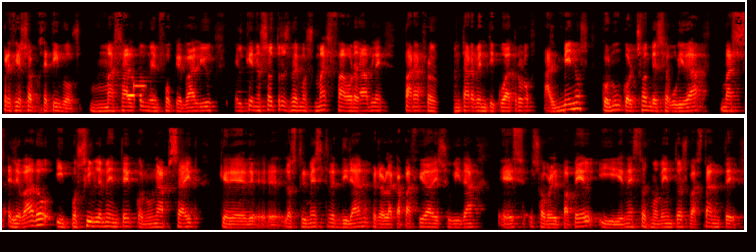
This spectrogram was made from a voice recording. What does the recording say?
precios objetivos más alto, un enfoque value, el que nosotros vemos más favorable para 24, al menos con un colchón de seguridad más elevado y posiblemente con un upside que los trimestres dirán, pero la capacidad de subida es sobre el papel y en estos momentos bastante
